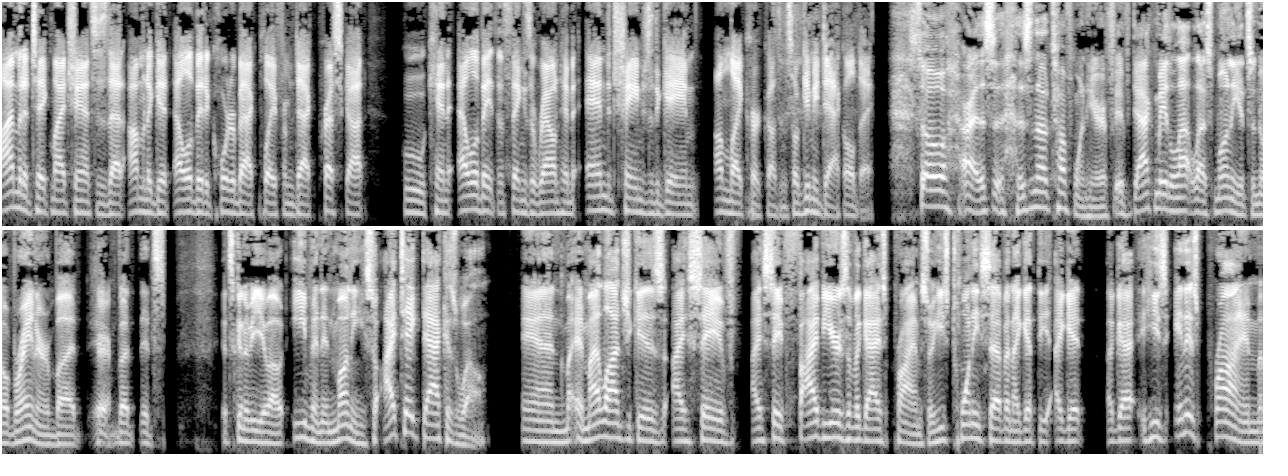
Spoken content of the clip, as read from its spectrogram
I'm going to take my chances that I'm going to get elevated quarterback play from Dak Prescott, who can elevate the things around him and change the game, unlike Kirk Cousins. So give me Dak all day. So, all right, this is this is not a tough one here. If if Dak made a lot less money, it's a no brainer. But Sure. but it's it's going to be about even in money. So I take Dak as well. And my, and my logic is I save I save five years of a guy's prime. So he's 27. I get the I get a guy. He's in his prime,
